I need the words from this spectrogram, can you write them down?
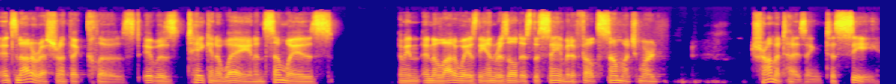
it's not a restaurant that closed, it was taken away. And in some ways, I mean, in a lot of ways, the end result is the same, but it felt so much more traumatizing to see.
